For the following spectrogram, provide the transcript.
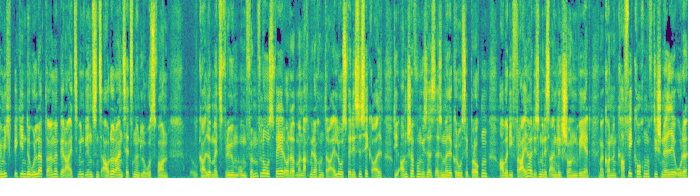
Für mich beginnt der Urlaub da immer bereits, wenn wir uns ins Auto reinsetzen und losfahren. Egal, ob man jetzt früh um, um fünf losfährt oder ob man Nachmittag um drei losfährt, das ist egal. Die Anschaffung ist also mal der große Brocken, aber die Freiheit ist mir das eigentlich schon wert. Man kann einen Kaffee kochen auf die Schnelle oder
